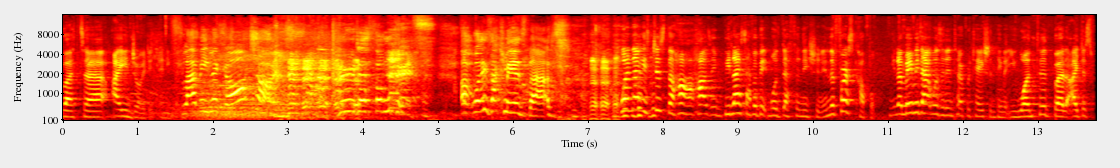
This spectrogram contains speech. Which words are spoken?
but uh, I enjoyed it anyway. Flabby legato. Who'd have thunk it? Uh, what exactly is that? well, no, it's just the ha ha ha's. It'd be nice to have a bit more definition in the first couple. You know, maybe that was an interpretation thing that you wanted, but I just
